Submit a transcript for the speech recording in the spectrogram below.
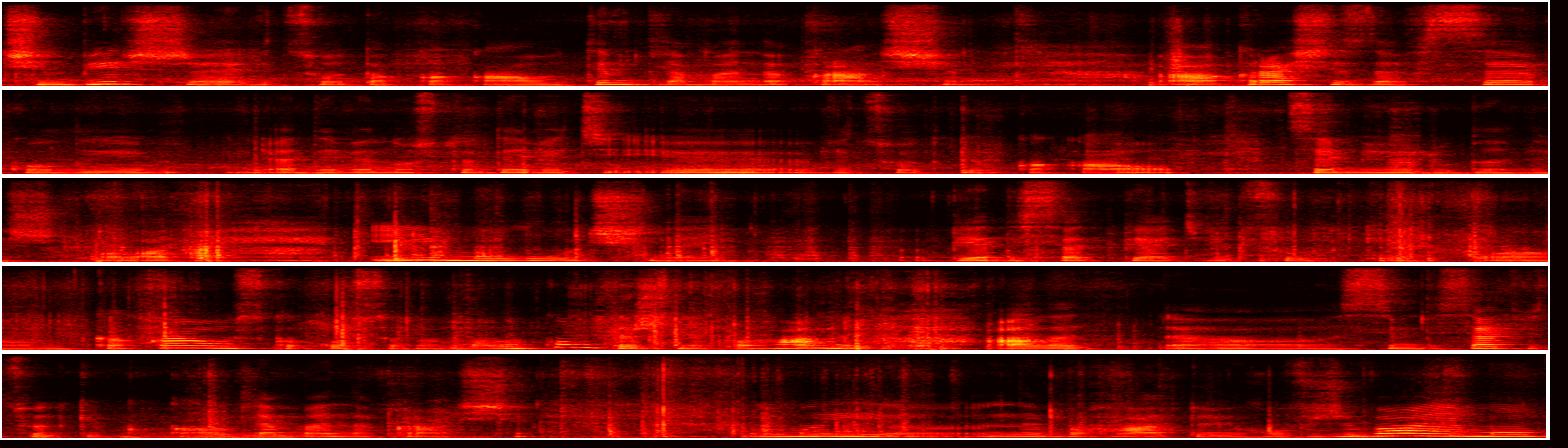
чим більше відсоток какао, тим для мене краще. Краще за все, коли 99% какао. Це мій улюблений шоколад. І молочний 55% ем, какао з кокосовим молоком, теж непоганий, але е, 70% какао для мене краще. Ми небагато його вживаємо,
